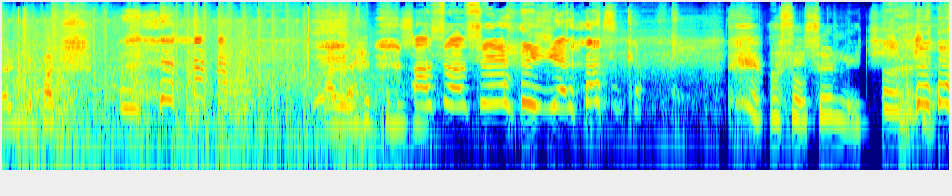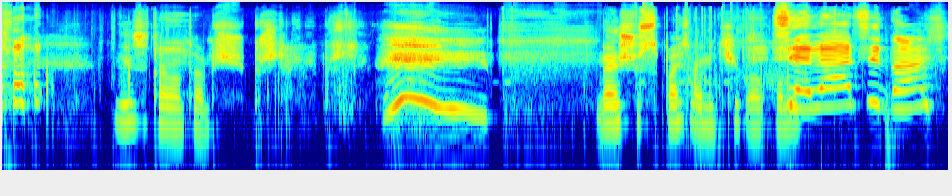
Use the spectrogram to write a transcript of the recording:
Öldürün kaç. Allah hepinizi Asansöre bineceğiz az kaldı. asansörle iç. Neyse tamam tamam. Şş, pırşlar, pırşlar. Ben şu Spice 12'yi kalkalım. Seversin aşk.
